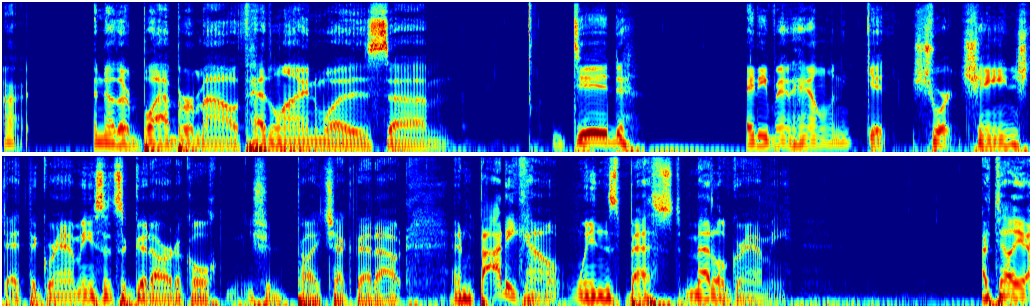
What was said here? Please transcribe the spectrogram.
All right. Another blabbermouth headline was: um, Did Eddie Van Halen get shortchanged at the Grammys? It's a good article. You should probably check that out. And Body Count wins Best Metal Grammy. I tell you,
